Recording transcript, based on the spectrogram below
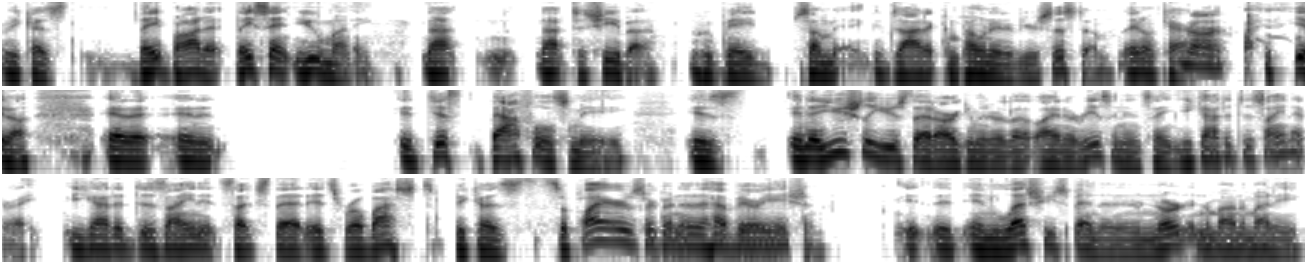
because they bought it. They sent you money, not not Toshiba, who made some exotic component of your system. They don't care, right. you know. And it, and it it just baffles me is and I usually use that argument or that line of reasoning saying you got to design it right. You got to design it such that it's robust because suppliers are going to have variation. It, it, unless you spend an inordinate amount of money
